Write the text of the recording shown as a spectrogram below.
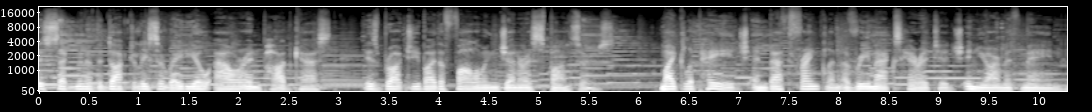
This segment of the Dr. Lisa Radio Hour and Podcast is brought to you by the following generous sponsors Mike LePage and Beth Franklin of Remax Heritage in Yarmouth, Maine.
